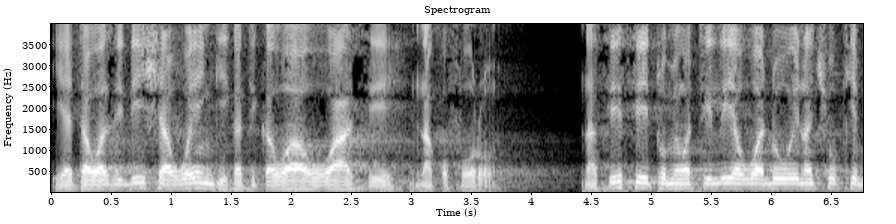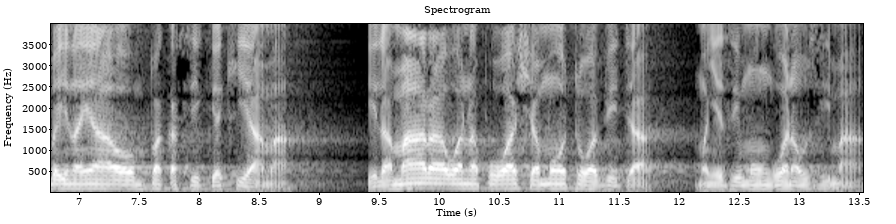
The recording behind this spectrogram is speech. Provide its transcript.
yatawazidisha wengi katika wao wasi na kufuru na sisi tumewatilia uadui na chuki baina yao mpaka siku ya kiyama. Kila mara wanapowasha moto wa vita, Mwenyezi Mungu anauzima.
